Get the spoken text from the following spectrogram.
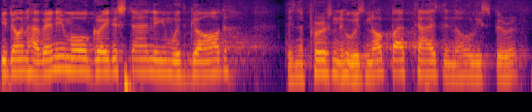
you don't have any more greater standing with God than the person who is not baptized in the Holy Spirit?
